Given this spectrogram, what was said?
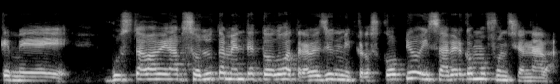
que me gustaba ver absolutamente todo a través de un microscopio y saber cómo funcionaba.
